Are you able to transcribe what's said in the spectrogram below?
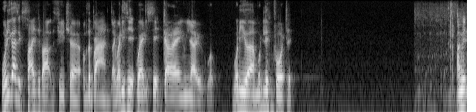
what are you guys excited about the future of the brand? Like, where do you see it, where do you see it going? You know, what, what are you um, what are you looking forward to? I mean,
